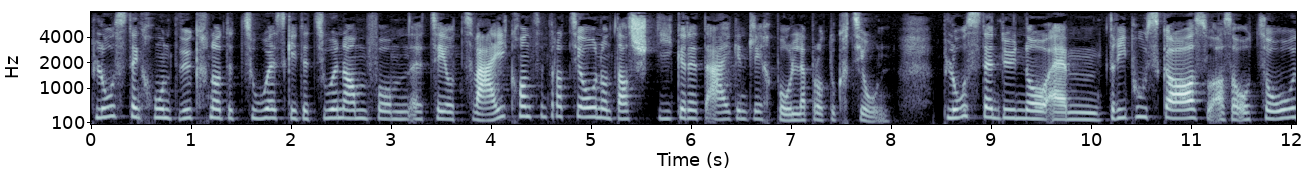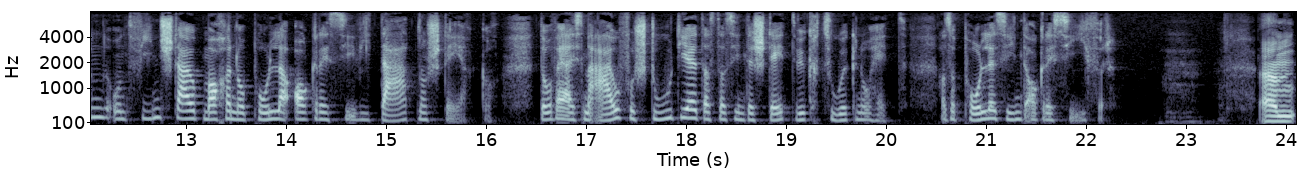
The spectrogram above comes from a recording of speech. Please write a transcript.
Plus dann kommt wirklich noch dazu, es gibt eine Zunahme von äh, CO2-Konzentration und das steigert eigentlich die Pollenproduktion. Plus dann noch ähm, Treibhausgas, also Ozon und Feinstaub machen noch Pollenaggressivität noch stärker. Da weiß man auch von Studien, dass das in der Stadt wirklich zugenommen hat. Also Pollen sind aggressiver. Ähm,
